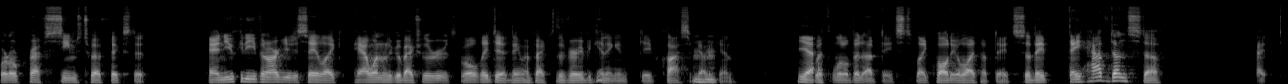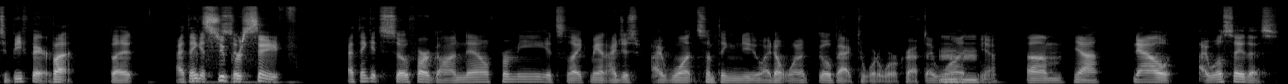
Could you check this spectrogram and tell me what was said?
World of Warcraft seems to have fixed it. And you could even argue to say like, "Hey, I wanted to go back to the roots." Well, they did. They went back to the very beginning and gave Classic out Mhm. again Yeah. with a little bit of updates, like quality of life updates. So they they have done stuff. To be fair, But but I think it's, it's, super so- safe. I think it's so far gone now for me. It's like, man, I just I want something new. I don't want to go back to World of Warcraft. I want Mhm. um yeah. now I will say this.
